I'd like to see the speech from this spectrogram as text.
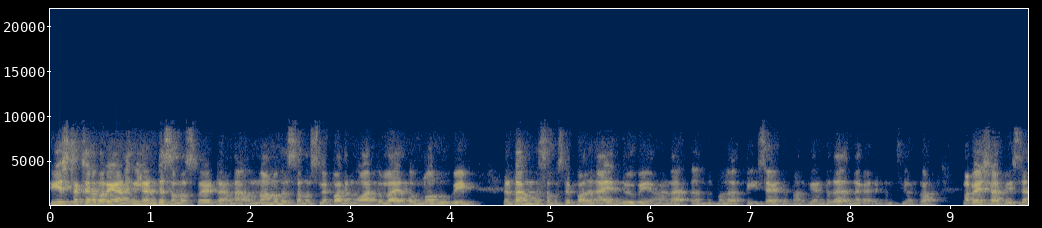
ഫീ സ്ട്രക്ചർ പറയുകയാണെങ്കിൽ രണ്ട് സെമസ്റ്ററായിട്ടാണ്. ഒന്നാമത്തെ സെമസ്റ്ററിൽ പതിമൂവായിരത്തി തൊള്ളായിരത്തി തൊണ്ണൂറ് രൂപയും രണ്ടാമത്തെ സെമസ്റ്ററിൽ പതിനായിരം രൂപയാണ് നമ്മൾ ഫീസായിട്ട് നൽകേണ്ടത് എന്ന കാര്യം മനസ്സിലാക്കുക. അപേക്ഷാ ഫീസ്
